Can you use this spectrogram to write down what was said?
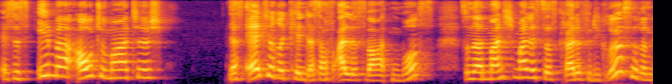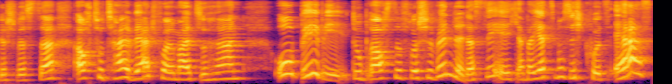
es ist immer automatisch das ältere Kind, das auf alles warten muss, sondern manchmal ist das gerade für die größeren Geschwister auch total wertvoll, mal zu hören, oh Baby, du brauchst eine frische Windel, das sehe ich, aber jetzt muss ich kurz erst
